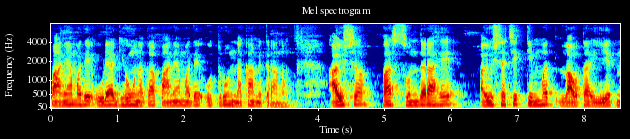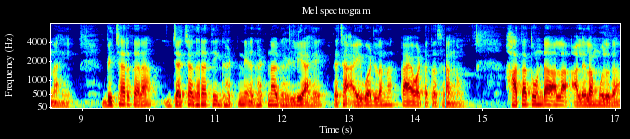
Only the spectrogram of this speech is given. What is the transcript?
पाण्यामध्ये उड्या घेऊ नका पाण्यामध्ये उतरू नका मित्रांनो. आयुष्य फार सुंदर आहे. आयुष्याची किंमत लावता येत नाही. विचार करा ज्याच्या घरात ही घटने घटना घडली आहे त्याच्या आईवडिलांना काय वाटत असेल? हातातोंडाला आलेला मुलगा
